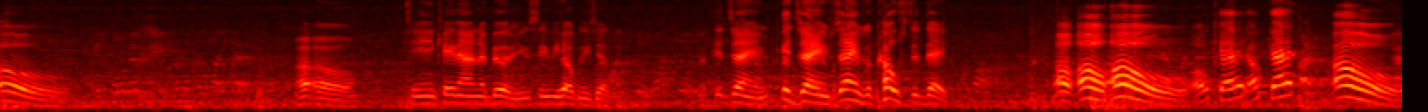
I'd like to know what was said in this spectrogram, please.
oh. Uh-oh. Team K down in the building. You see we helping each other. Look at James. Look at James. James a coach today. Oh, oh, oh. Okay, okay. Oh.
